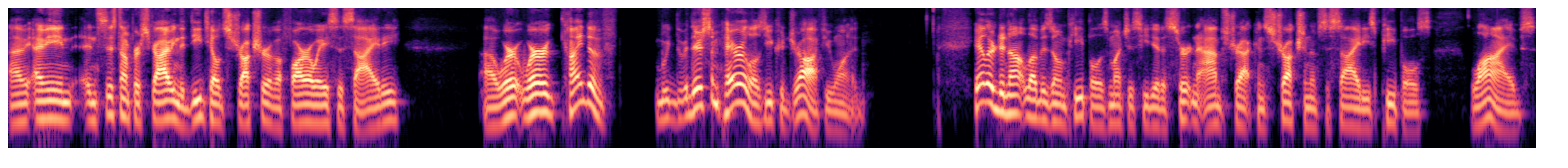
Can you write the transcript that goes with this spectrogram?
I, I mean, insist on prescribing the detailed structure of a faraway society. Uh, we're we're kind of we, there's some parallels you could draw if you wanted. Hitler did not love his own people as much as he did a certain abstract construction of society's people's lives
